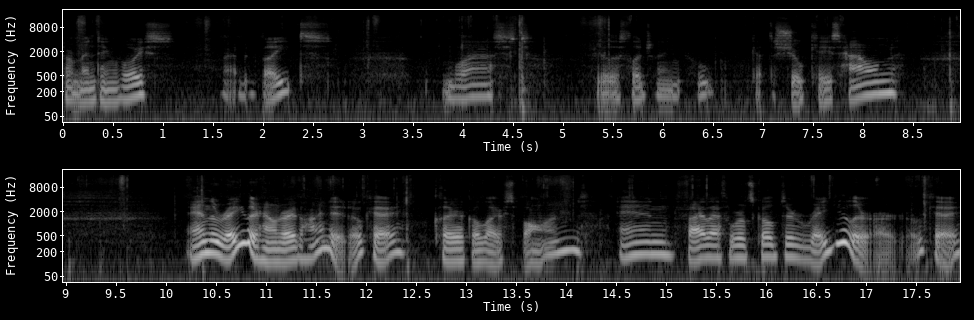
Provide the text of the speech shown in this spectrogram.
Tormenting Voice, Rabid Bite, Blast, Fearless Fledgling. Oh, got the Showcase Hound. And the regular Hound right behind it. Okay. Clerical Life's Bond. And Phylath World Sculptor regular art. Okay.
